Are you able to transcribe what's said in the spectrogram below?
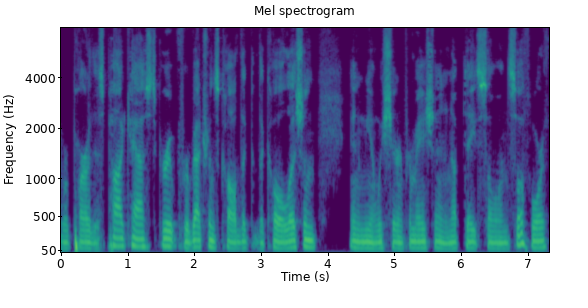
we're part of this podcast group for veterans called the the Coalition, and you know we share information and updates, so on and so forth.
